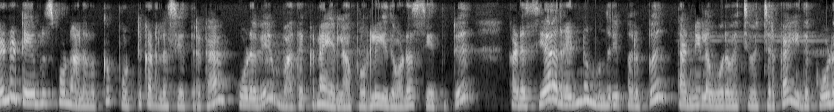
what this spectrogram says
ரெண்டு டேபிள் ஸ்பூன் அளவுக்கு பொட்டுக்கடலை சேர்த்துருக்கேன். கூடவே வதக்கின எல்லா பொருளும் இதோட சேர்த்துட்டு கடைசியாக ரெண்டு முந்திரி பருப்பு தண்ணியில் ஊற வச்சு வச்சுருக்கேன். இது கூட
